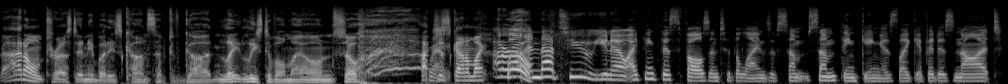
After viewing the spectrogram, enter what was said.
I don't trust anybody's concept of God, least of all my own. So I right. just kind of like I don't well, know. And that too, you know, I think this falls into the lines of some some thinking is like if it is not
